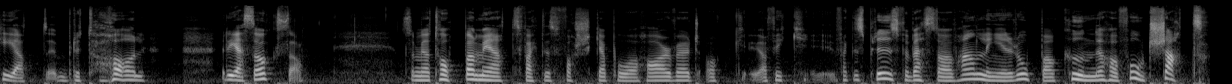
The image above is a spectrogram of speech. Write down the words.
helt brutal resa också. som jag toppade med att faktiskt forska på Harvard och jag fick faktiskt pris för bästa avhandling i Europa och kunde ha fortsatt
